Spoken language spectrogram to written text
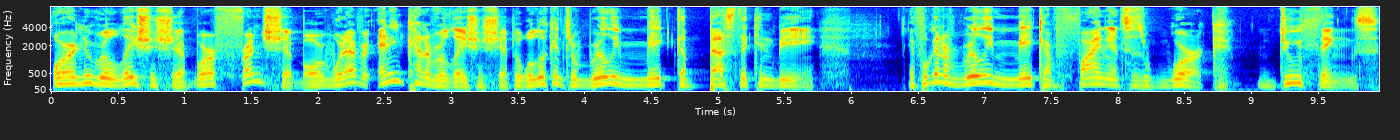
or a new relationship, or a friendship, or whatever, any kind of relationship that we're looking to really make the best it can be, if we're going to really make our finances work, do things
